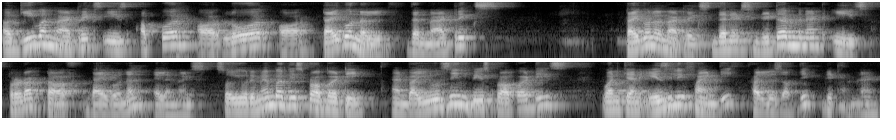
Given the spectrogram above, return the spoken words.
a given matrix is upper or lower or diagonal, then matrix diagonal matrix, then its determinant is product of diagonal elements. So you remember this property and by using these properties, one can easily find the values of the determinant.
